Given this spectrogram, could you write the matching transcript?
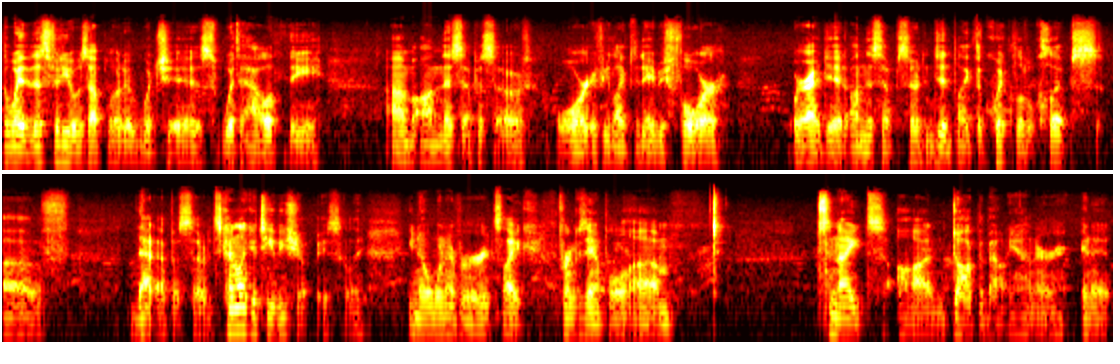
the way that this video was uploaded, which is without the um, on this episode, or if you like the day before, where I did on this episode and did like the quick little clips of that episode. It's kind of like a TV show, basically. You know, whenever it's like, for example, um, tonight on Dog the Bounty Hunter, and it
